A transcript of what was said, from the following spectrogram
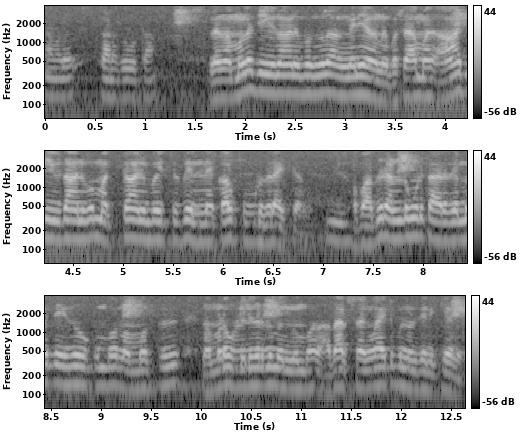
നമ്മൾ കണക്ക് കൂട്ടാൻ അല്ല നമ്മളെ ജീവിതാനുഭവങ്ങൾ അങ്ങനെയാണ്. പക്ഷെ ആ ആ ജീവിതാനുഭവം മറ്റനുഭവിച്ചത് എന്നേക്കാൾ കൂടുതലായിട്ടാണ്. അപ്പൊ അത് രണ്ടും കൂടി താരതമ്യം ചെയ്ത് നോക്കുമ്പോൾ നമുക്ക് നമ്മുടെ ഉള്ളിൽ കിടന്ന് വെങ്ങുമ്പോൾ അത് അക്ഷരങ്ങളായിട്ട് പുനർജനിക്കുകയാണ്.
